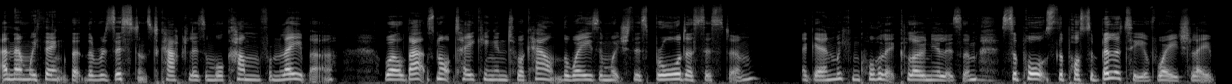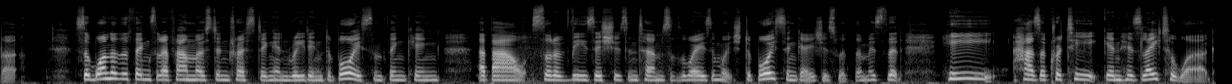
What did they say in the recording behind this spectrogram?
and then we think that the resistance to capitalism will come from labour, well, that's not taking into account the ways in which this broader system, again, we can call it colonialism, supports the possibility of wage labour. So, one of the things that I found most interesting in reading Du Bois and thinking about sort of these issues in terms of the ways in which Du Bois engages with them is that he has a critique in his later work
